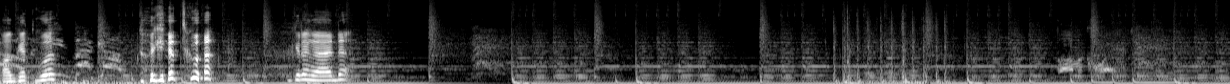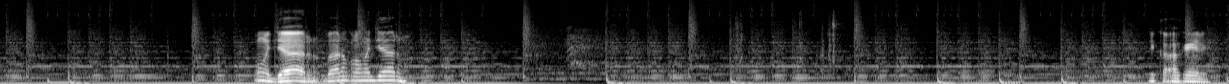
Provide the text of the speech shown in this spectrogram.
Kaget up. Kaget gua. Kira nggak ada. Mau ngejar, barang kalau ngejar. Di KA kayaknya deh.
